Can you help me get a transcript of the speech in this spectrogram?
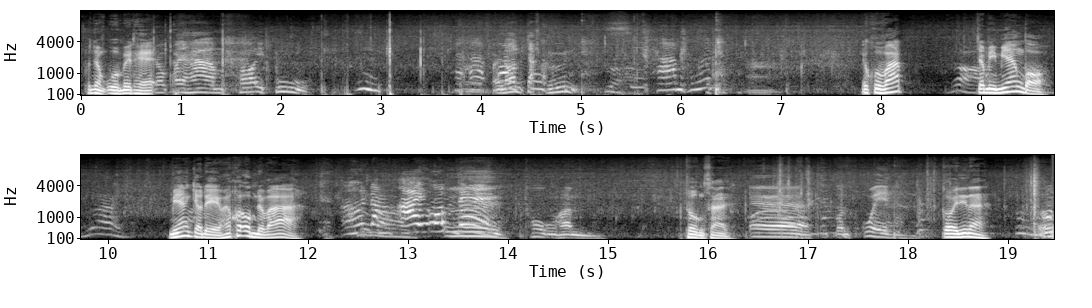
เพิ่นยอมอุ้มไม่แท้จะไปห้ามพ่อไอ้ปูไปนอนจักคืนทำพื้นไอ้ครูวัดจะมีเมียงบ่ เมียงเจ้าเด้ให้ค่อยอมเด้อว่าเออดำไอายอมแดงทงหันทงใส่เออบนกล้วยก้อยนี่น่ะโอ้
